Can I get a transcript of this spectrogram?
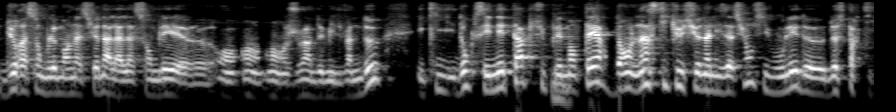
du Rassemblement national à l'Assemblée euh, en, en, en, juin 2022 et qui donc c'est une étape supplémentaire dans l'institutionnalisation, si vous voulez, de, de, ce parti.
